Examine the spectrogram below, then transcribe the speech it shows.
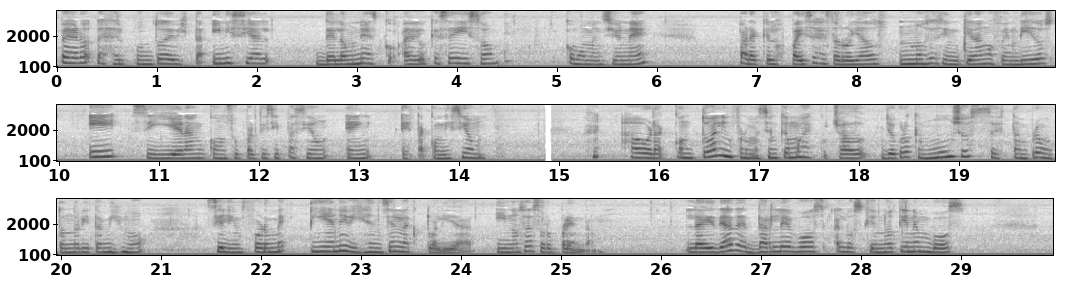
pero desde el punto de vista inicial de la UNESCO, algo que se hizo, como mencioné, para que los países desarrollados no se sintieran ofendidos y siguieran con su participación en esta comisión. Ahora, con toda la información que hemos escuchado, yo creo que muchos se están preguntando ahorita mismo si el informe tiene vigencia en la actualidad y no se sorprendan. La idea de darle voz a los que no tienen voz,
